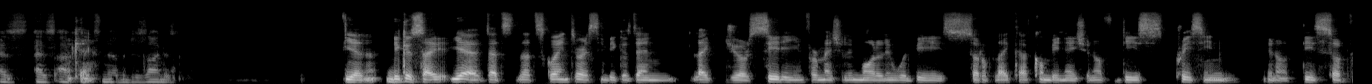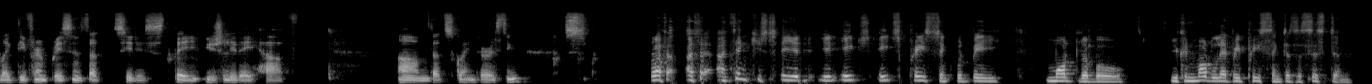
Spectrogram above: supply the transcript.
as as architects okay. and urban designers yeah because i yeah that's that's quite interesting because then like your city information modeling would be sort of like a combination of these precinct you know these sort of like different precincts that cities they usually they have. Um that's quite interesting. Well i, th- I think you see it, each each precinct would be modelable. You can model every precinct as a system.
